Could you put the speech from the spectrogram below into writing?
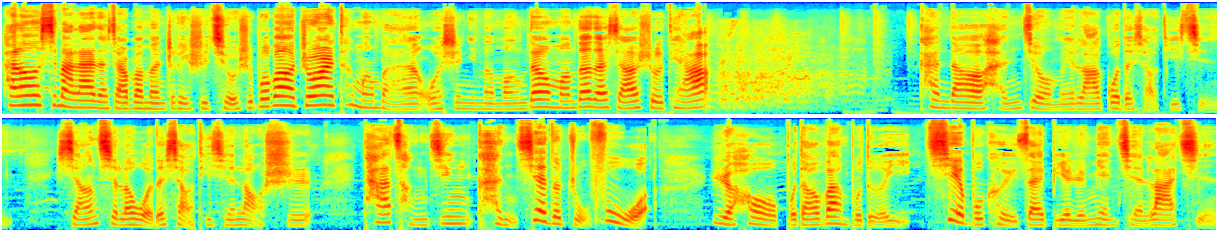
Hello，喜马拉雅的小伙伴们，这里是糗事播报周二特蒙版，我是你们萌逗萌逗的小薯条。看到很久没拉过的小提琴，想起了我的小提琴老师，他曾经恳切地嘱咐我，日后不到万不得已，切不可以在别人面前拉琴，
